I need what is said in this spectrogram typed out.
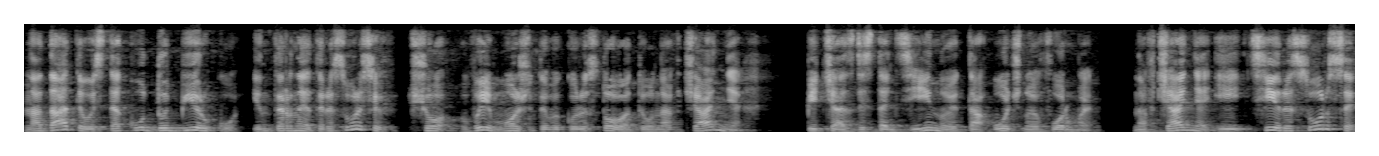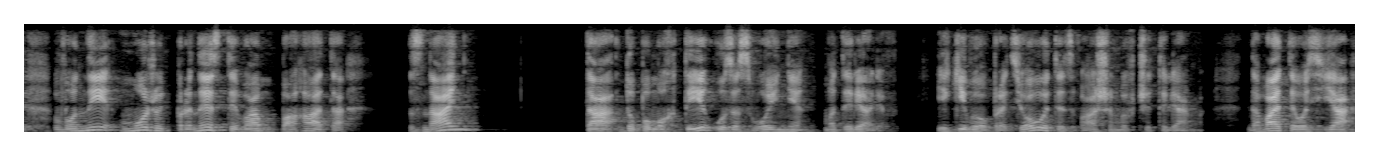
надати ось таку добірку інтернет-ресурсів, що ви можете використовувати у навчанні під час дистанційної та очної форми навчання, і ці ресурси вони можуть принести вам багато знань та допомогти у засвоєнні матеріалів, які ви опрацьовуєте з вашими вчителями. Давайте ось я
